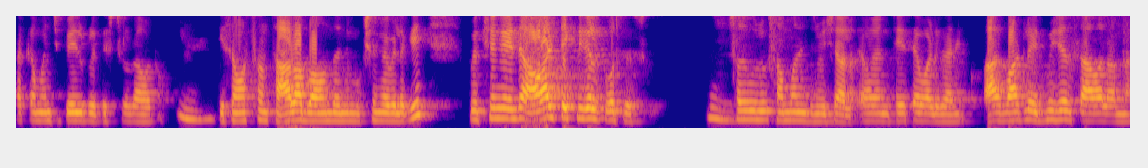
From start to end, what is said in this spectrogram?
చక్కగా మంచి పేరు ప్రతిష్టలు రావటం. ఈ సంవత్సరం చాలా బాగుందని ముఖ్యంగా వీళ్ళకి. ముఖ్యంగా ఏంటి ఆల్ టెక్నికల్ కోర్సెస్ ఉమ్. చదువులకు సంబంధించిన విషయాలు ఎవరైనా చేసేవాళ్ళు కానీ వాటిలో అడ్మిషన్స్ రావాలన్నా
